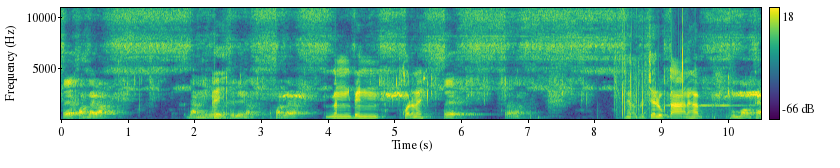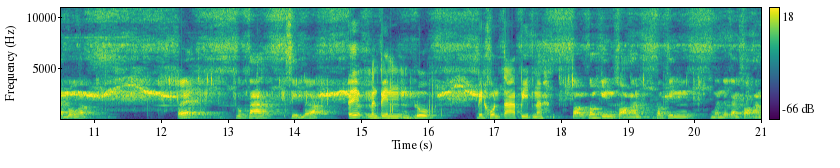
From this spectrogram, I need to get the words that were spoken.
เฮ้ยขวดอะไรวะด่านนี้ไม่เอ้ยไม่เคยเล่นอะขวดอะไรวะมันเป็นกดอะไรเฮ้ยอะไรวะนะครับเจอลูกตานะครับมุมมองแคบลงครับเฮ้ยลูกตาสิบเลยอะเอ้ยมันเป็นรูป เป็นคนตาปิดนะ ต้องต้องกินสองอัน ต้องกินเหมือนเดียวกันสองอัน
